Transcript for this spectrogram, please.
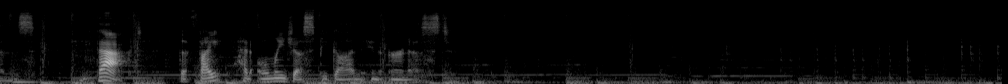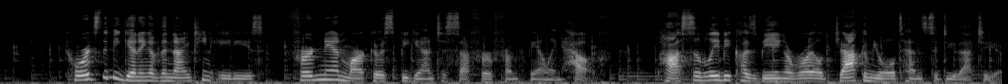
ends. In fact, the fight had only just begun in earnest. Towards the beginning of the 1980s, Ferdinand Marcos began to suffer from failing health, possibly because being a royal jackamule tends to do that to you.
